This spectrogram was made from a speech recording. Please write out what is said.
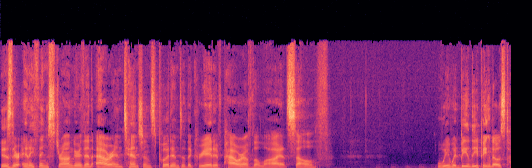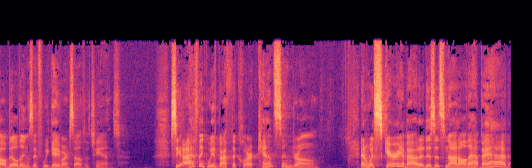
is there anything stronger than our intentions put into the creative power of the law itself? We would be leaping those tall buildings if we gave ourselves a chance. See, I think we've got the Clark Kent syndrome. And what's scary about it is it's not all that bad.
